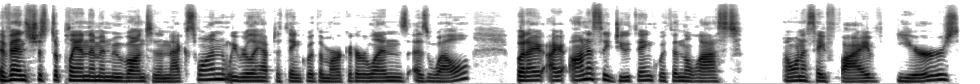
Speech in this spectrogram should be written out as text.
events just to plan them and move on to the next one. We really have to think with a marketer lens as well. But I, I honestly do think within the last, I want to say five years,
